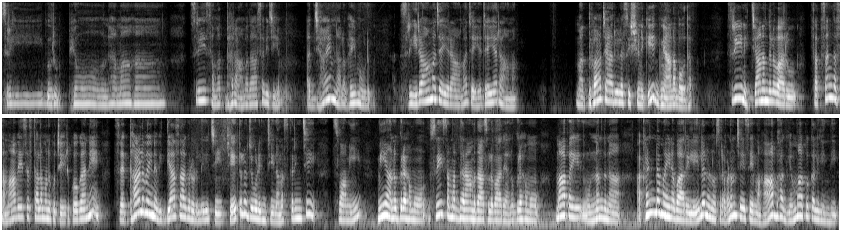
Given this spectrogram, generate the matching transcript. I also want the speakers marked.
Speaker 1: శ్రీ గురుభ్యో నమ. శ్రీ సమర్థ రామదాస విజయం అధ్యాయం నలభై మూడు శ్రీరామ జయ రామ జయ జయ రామ. మధ్వాచార్యుల శిష్యునికి జ్ఞానబోధ. శ్రీ నిత్యానందుల వారు సత్సంగ సమావేశ స్థలమునకు చేరుకోగానే శ్రద్ధాళువైన విద్యాసాగరుడు లేచి చేతులు జోడించి నమస్కరించి స్వామి మీ అనుగ్రహము శ్రీ సమర్థ రామదాసుల వారి అనుగ్రహము మాపై ఉన్నందున అఖండమైన వారి లీలలను శ్రవణం చేసే మహాభాగ్యం మాకు కలిగింది.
